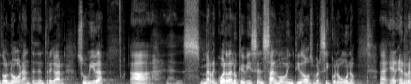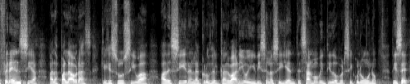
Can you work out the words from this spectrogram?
dolor antes de entregar su vida? Ah, me recuerda lo que dice el Salmo 22, versículo 1. Eh, en, referencia a las palabras que Jesús iba a decir en la cruz del Calvario y dice lo siguiente, Salmo 22, versículo 1, dice,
